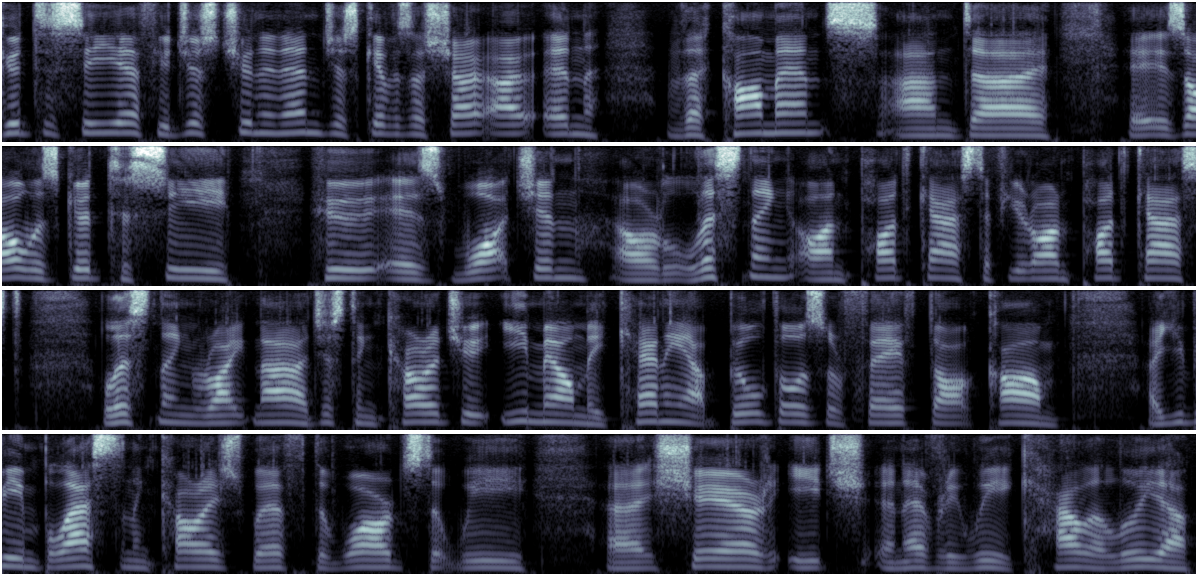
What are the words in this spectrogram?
Good to see you. If you're just tuning in, just give us a shout out in the comments. And uh, it is always good to see who is watching or listening on podcast. If you're on podcast listening right now, I just encourage you, email me, kenny at bulldozerfaith.com. Are you being blessed and encouraged with the words that we uh, share each and every week? Hallelujah.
